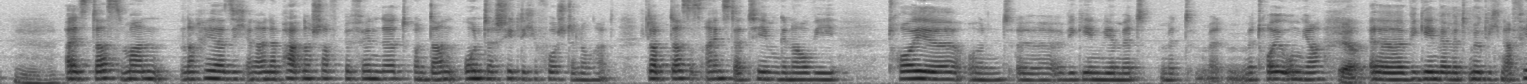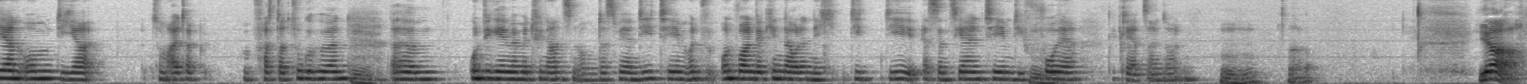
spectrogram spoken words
als dass man nachher sich in einer Partnerschaft befindet und dann unterschiedliche Vorstellungen hat. Ich glaube, das ist eins der Themen, genau wie Treue und äh, wie gehen wir mit, mit, mit, mit Treue um, ja. Ja. Äh, wie gehen wir mit möglichen Affären um, die ja zum Alltag fast dazugehören. Mhm. Ähm, und wie gehen wir mit Finanzen um? Das wären die Themen. Und, und wollen wir Kinder oder nicht? Die, die essentiellen Themen, die Mhm. vorher geklärt sein sollten. Mhm. Ja, ja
